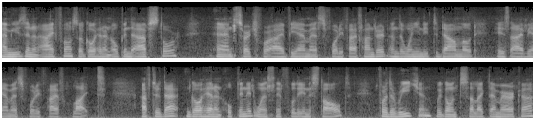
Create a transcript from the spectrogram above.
I'm using an iPhone, so go ahead and open the App Store and search for IVMS 4500 and the one you need to download is IVMS 45 Lite. After that, go ahead and open it once it's fully installed. For the region, we're going to select America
